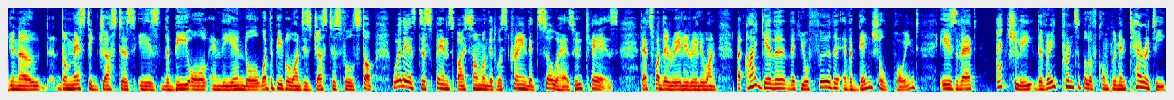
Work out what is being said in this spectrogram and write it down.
you know, domestic justice is the be all and the end all. What the people want is justice full stop. Whether it's dispensed by someone that was trained at SOAS, who cares? That's what they really, really want. But I gather that your further evidential point is that actually the very principle of complementarity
